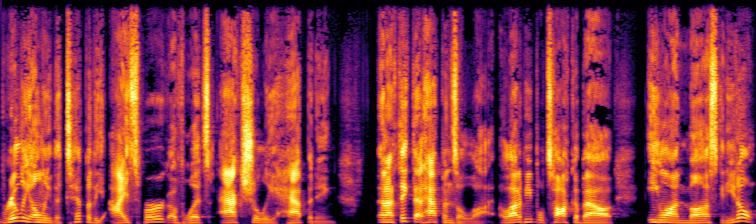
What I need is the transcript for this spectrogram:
really only the tip of the iceberg of what's actually happening. And I think that happens a lot. A lot of people talk about Elon Musk, and you don't,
